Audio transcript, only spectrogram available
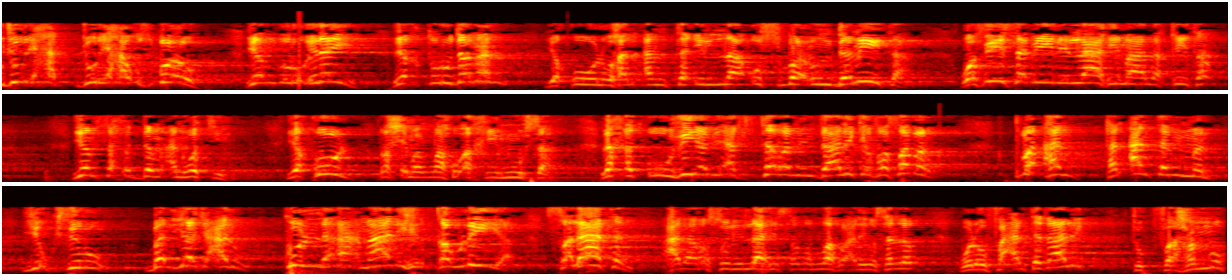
وجرح جرح أصبعه ينظر إليه يقطر دما يقول هل أنت إلا أصبع دميت؟ وفي سبيل الله ما لقيت. يمسح الدم عن وجهه. يقول رحم الله أخي موسى لقد أوذي بأكثر من ذلك فصبر. هل, هل أنت ممن يكثر بل يجعل كل أعماله القولية صلاة على رسول الله صلى الله عليه وسلم؟ ولو فعلت ذلك تكفى همك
